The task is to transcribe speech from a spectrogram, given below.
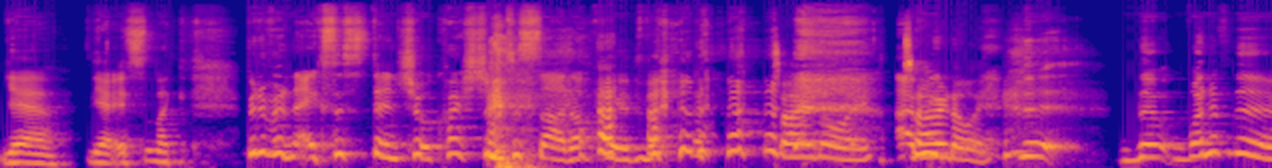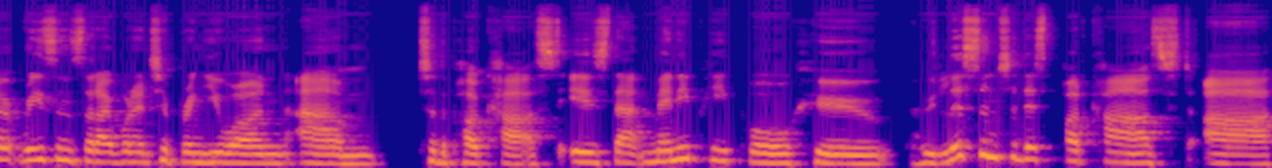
Yeah, yeah, it's like a bit of an existential question to start off with. totally, totally. mean, the, the one of the reasons that I wanted to bring you on um, to the podcast is that many people who who listen to this podcast are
